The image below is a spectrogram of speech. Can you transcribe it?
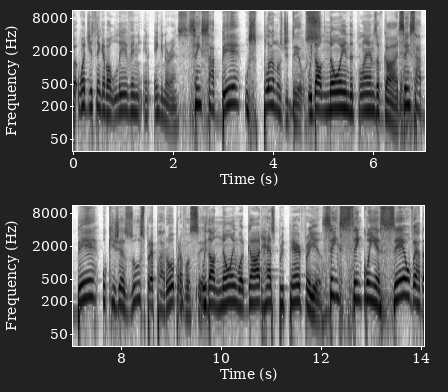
But what do you think about living in ignorance? sem saber os planos de Deus, Without knowing the plans of God. sem saber o que Jesus preparou para você, Without knowing what God has prepared for you. sem, sem conhecer o verdadeiro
